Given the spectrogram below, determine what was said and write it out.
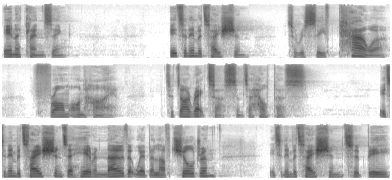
inner cleansing. It's an invitation to receive power from on high to direct us and to help us. It's an invitation to hear and know that we're beloved children. It's an invitation to be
